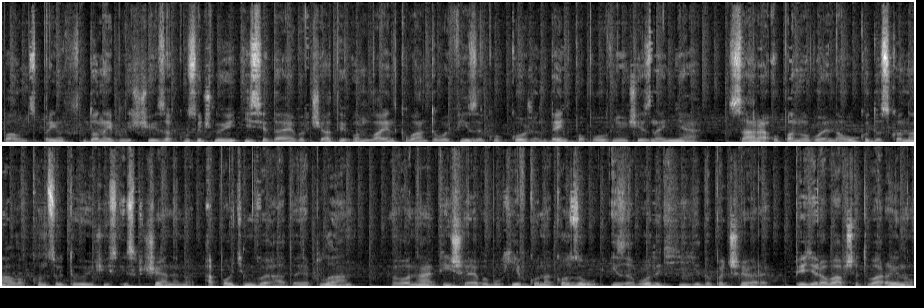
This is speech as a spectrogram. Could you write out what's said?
Палм Спрінгс до найближчої закусочної і сідає вивчати онлайн квантову фізику, кожен день поповнюючи знання. Сара опановує науку досконало, консультуючись із вченими, а потім вигадує план. Вона вішає вибухівку на козу і заводить її до печери. Підірвавши тварину,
